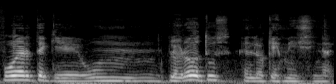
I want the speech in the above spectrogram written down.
fuerte que un pleurotus en lo que es medicinal.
